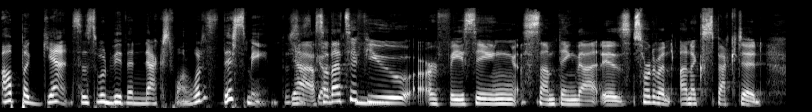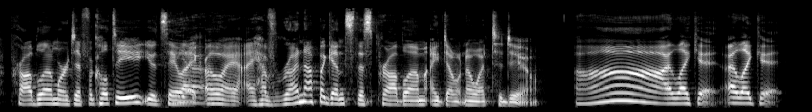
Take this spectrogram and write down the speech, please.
up against. This would be the next one. What does this mean? This Yeah. So that's if hmm. you are facing something that is sort of an unexpected problem or difficulty, you'd say like, Oh, I, I have run up against this problem. I don't know what to do. Ah, I like it. I like it.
